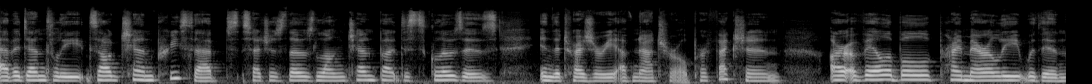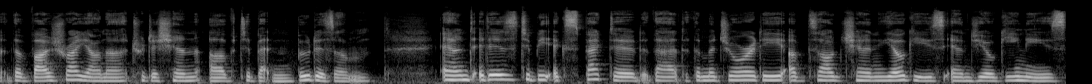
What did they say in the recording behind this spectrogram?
Evidently, Dzogchen precepts, such as those Longchenpa discloses in the Treasury of Natural Perfection, are available primarily within the Vajrayana tradition of Tibetan Buddhism. And it is to be expected that the majority of Dzogchen yogis and yoginis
